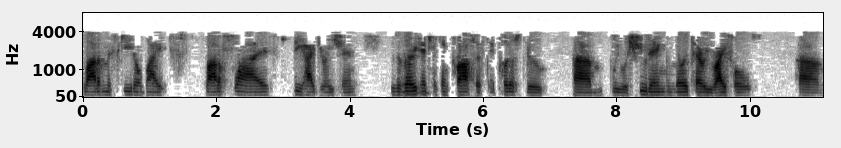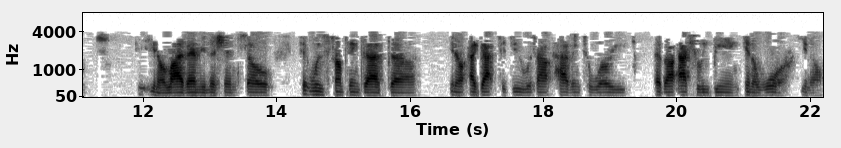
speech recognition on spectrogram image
a lot of mosquito bites, a lot of flies, dehydration. It was a very mm-hmm. interesting process they put us through. Um, we were shooting military rifles, um, you know, live ammunition. So it was something that, uh, you know, I got to do without having to worry about actually being in a war, you know.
